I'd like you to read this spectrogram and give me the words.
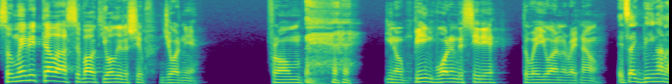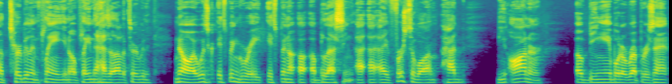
So maybe tell us about your leadership journey from, you know, being born in the city to where you are right now. It's like being on a turbulent plane, you know, a plane that has a lot of turbulence. No, it was. It's been great. It's been a, a blessing. I, I, first of all I had the honor of being able to represent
